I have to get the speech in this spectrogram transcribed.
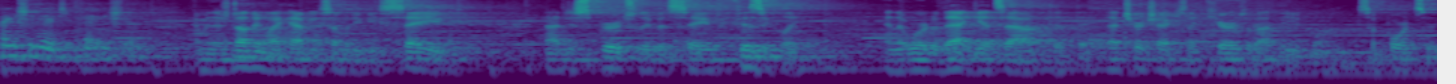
patient education. I mean, there's nothing like having somebody be saved, not just spiritually, but saved physically. And the word of that gets out that that, that church actually cares about people, and supports it.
